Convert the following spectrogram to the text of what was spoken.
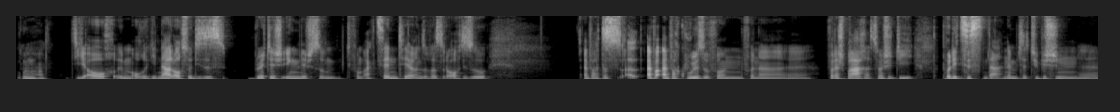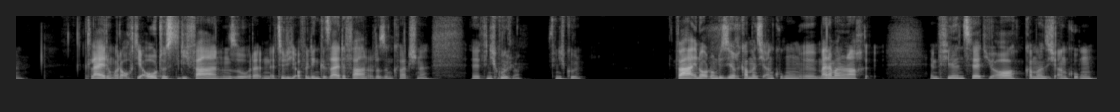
Und Aha. Die auch im Original auch so dieses British English, so vom Akzent her und sowas, oder auch die so einfach, das ist einfach, einfach cool so von, von der, äh, von der Sprache. Zum Beispiel die Polizisten da, ne, mit der typischen äh, Kleidung oder auch die Autos, die die fahren und so, oder natürlich auf der linke Seite fahren oder so ein Quatsch, ne. Äh, Finde ich Ja, cool. klar. Finde ich cool. War in Ordnung, die Serie kann man sich angucken. Äh, meiner Meinung nach empfehlenswert, ja, kann man sich angucken.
